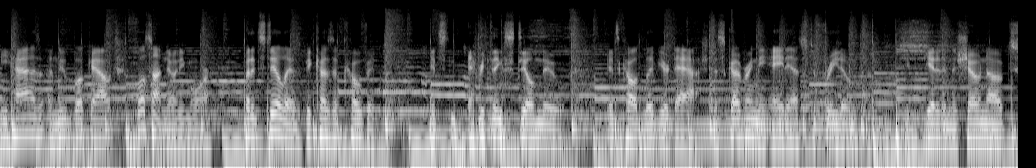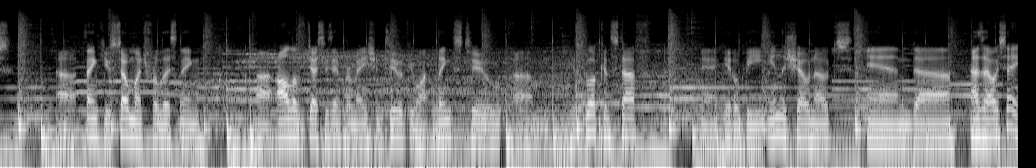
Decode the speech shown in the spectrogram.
He has a new book out. Well, it's not new anymore, but it still is because of COVID. It's everything's still new. It's called Live Your Dash: Discovering the 8S to Freedom. You can get it in the show notes. Uh, thank you so much for listening. Uh, all of Jesse's information too, if you want links to um, his book and stuff, and it'll be in the show notes. And uh, as I always say,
